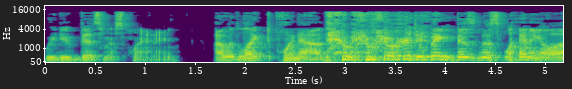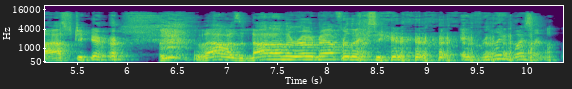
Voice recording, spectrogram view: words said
we do business planning. I would like to point out that when we were doing business planning last year, that was not on the roadmap for this year. It really wasn't.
